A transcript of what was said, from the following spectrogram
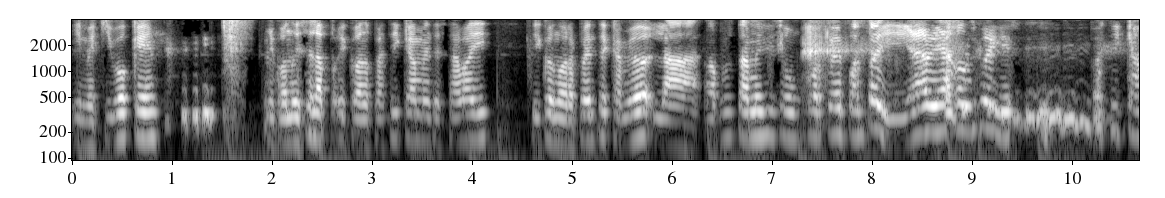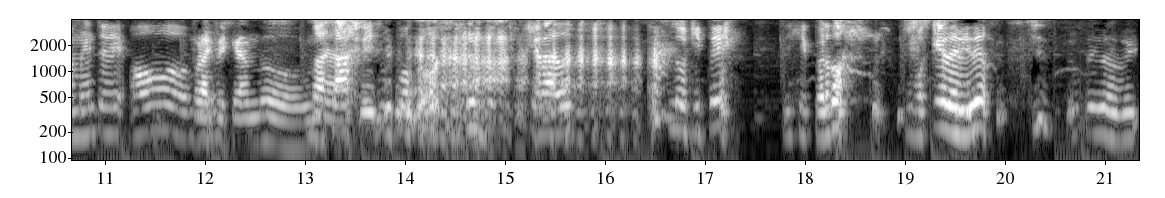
Y me equivoqué. Y cuando hice la. Y cuando prácticamente estaba ahí. Y cuando de repente cambió la. Puta me hizo un corte de pantalla y ya había dos güeyes. Prácticamente de. Oh. Practicando. una- Masajes un poco, un poco exagerados. Lo quité. Dije, perdón. Equivoqué de video. Qué estúpido, güey.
